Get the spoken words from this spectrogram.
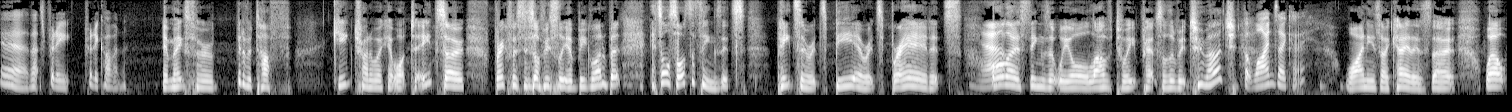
Yeah, that's pretty pretty common. It makes for a bit of a tough gig trying to work out what to eat. So breakfast is obviously a big one, but it's all sorts of things. It's pizza, it's beer, it's bread, it's all those things that we all love to eat perhaps a little bit too much. But wine's okay. Wine is okay. There's no, well,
